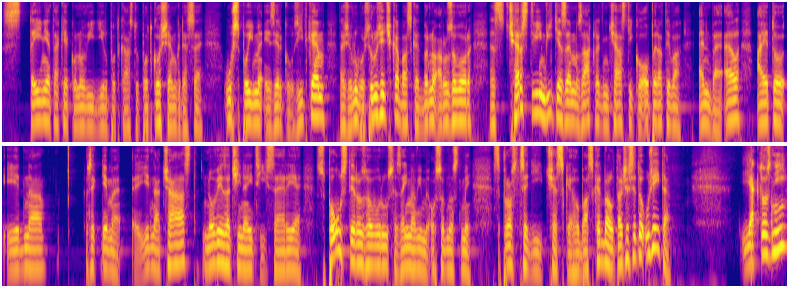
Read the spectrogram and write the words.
stejně tak jako nový díl podcastu Pod košem, kde se už spojíme i s Jirkou Zítkem, takže Luboš Ružička, Basket Brno a rozhovor s čerstvým vítězem základní části kooperativa NBL a je to jedna řekněme, jedna část nově začínající série spousty rozhovorů se zajímavými osobnostmi z prostředí českého basketbalu. Takže si to užijte. Jak to zní?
